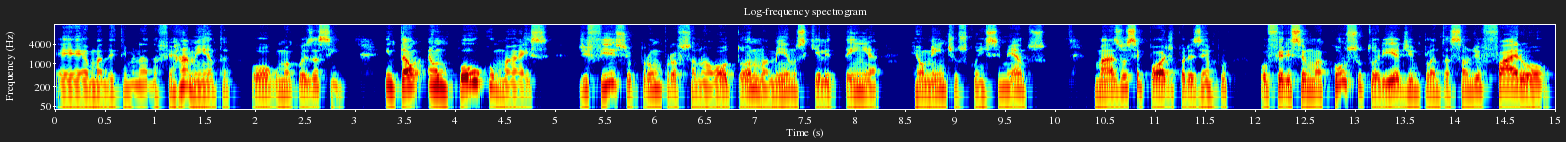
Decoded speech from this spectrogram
é, uma determinada ferramenta ou alguma coisa assim. Então, é um pouco mais difícil para um profissional autônomo, a menos que ele tenha realmente os conhecimentos, mas você pode, por exemplo, oferecer uma consultoria de implantação de firewall,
